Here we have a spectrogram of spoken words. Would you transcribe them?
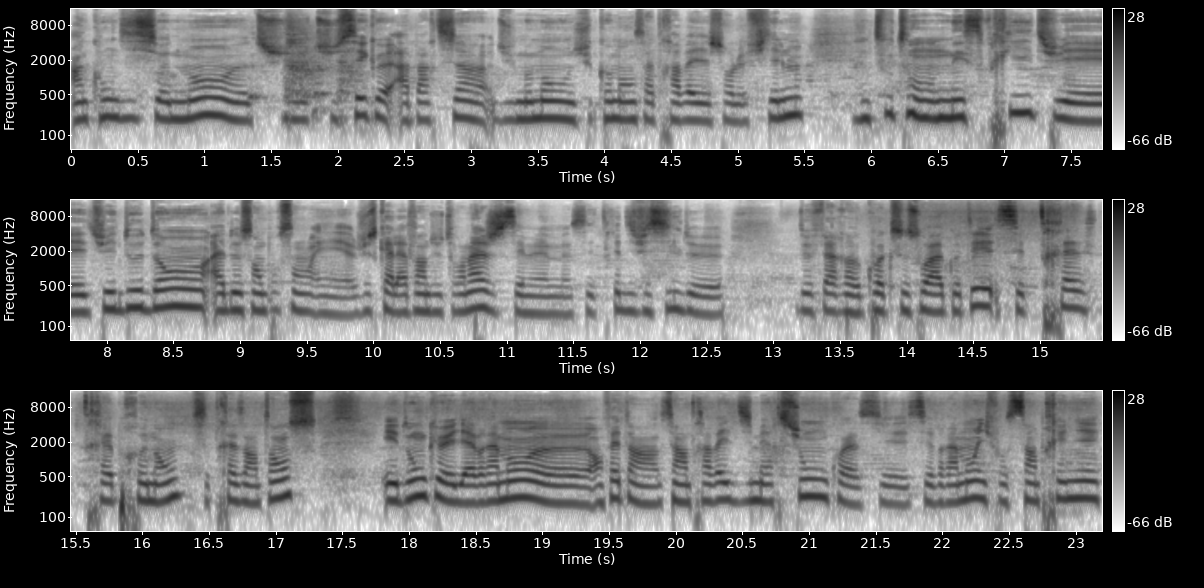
un conditionnement. Euh, Tu, sais qu'à partir du moment où tu commences à travailler sur le film, tout ton esprit, tu es, tu es dedans à 200%. Et jusqu'à la fin du tournage, c'est même c'est très difficile de, de faire euh, quoi que ce soit à côté. C'est très, très prenant, c'est très intense. Et donc, euh, il y a vraiment, euh, en fait, c'est un travail d'immersion, quoi. C'est vraiment, il faut s'imprégner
